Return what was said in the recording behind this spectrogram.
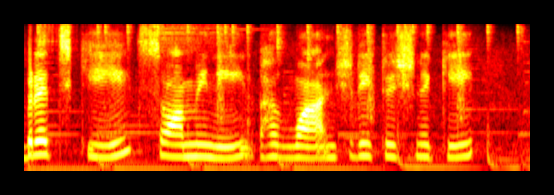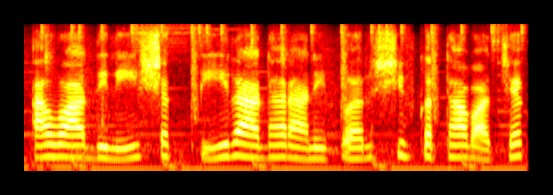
ब्रज की स्वामिनी भगवान श्री कृष्ण की आवादिनी शक्ति राधा रानी पर शिव कथावाचक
